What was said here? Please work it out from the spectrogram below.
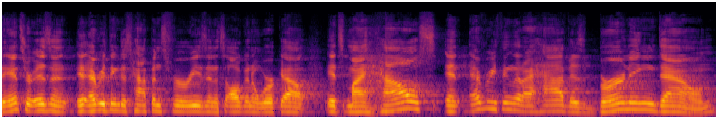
The answer isn't everything just happens for a reason, it's all going to work out. It's my house and everything that I have is burning down.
